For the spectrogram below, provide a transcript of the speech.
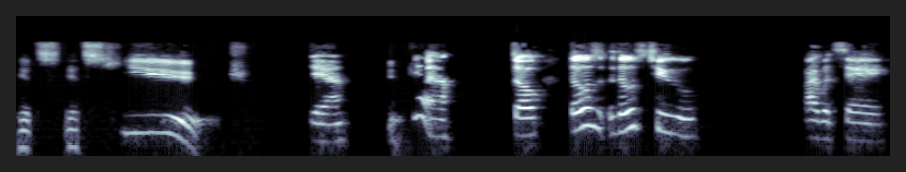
It's, it's huge. Yeah. Yeah. So those those two I would say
